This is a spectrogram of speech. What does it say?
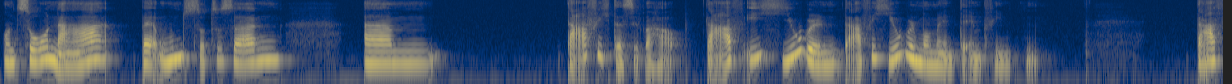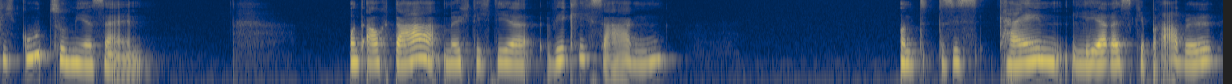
und so nah bei uns sozusagen, ähm, darf ich das überhaupt? Darf ich jubeln? Darf ich Jubelmomente empfinden? Darf ich gut zu mir sein? Und auch da möchte ich dir wirklich sagen, und das ist kein leeres Gebrabbel,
